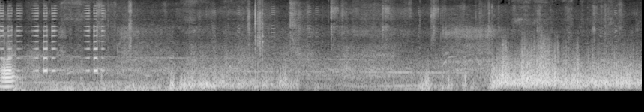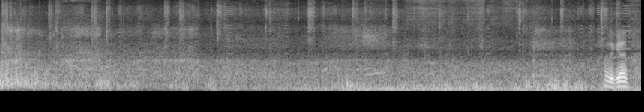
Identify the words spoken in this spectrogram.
Right. Again. That'll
